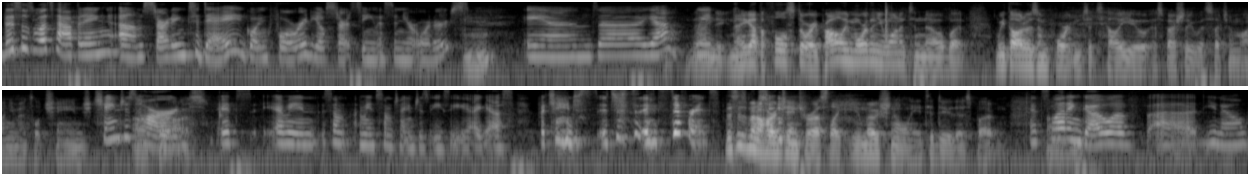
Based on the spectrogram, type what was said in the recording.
this is what's happening um, starting today. Going forward, you'll start seeing this in your orders. Mhm. And uh, yeah, now, now you got the full story, probably more than you wanted to know, but we thought it was important to tell you, especially with such a monumental change. change is uh, hard. It's I mean some I mean some change is easy, I guess, but change is it's just it's different. This has been a hard change for us, like emotionally, to do this, but It's um, letting go of uh, you know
